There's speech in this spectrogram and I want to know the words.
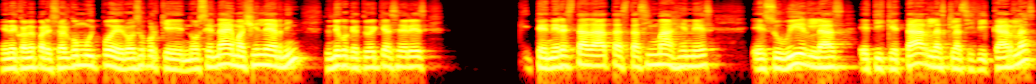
en el cual me pareció algo muy poderoso porque no sé nada de Machine Learning, lo único que tuve que hacer es tener esta data, estas imágenes, eh, subirlas, etiquetarlas, clasificarlas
